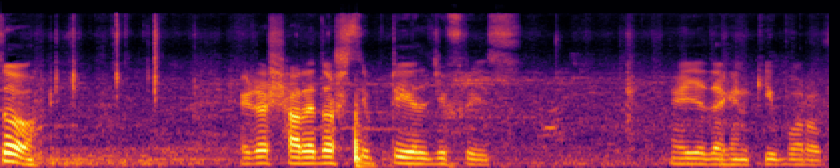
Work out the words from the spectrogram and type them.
তো? এটা সাড়ে দশ সিফটি এলজি ফ্রিজ এই যে দেখেন কি বরফ।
